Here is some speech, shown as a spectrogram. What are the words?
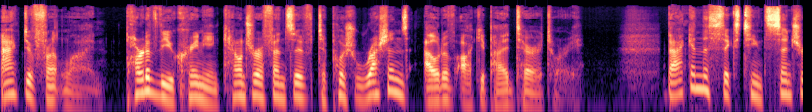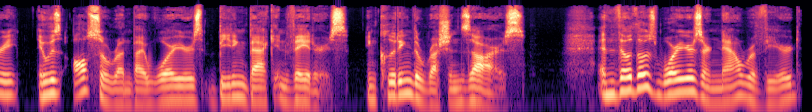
active front line, part of the Ukrainian counteroffensive to push Russians out of occupied territory. Back in the 16th century, it was also run by warriors beating back invaders, including the Russian czars. And though those warriors are now revered,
